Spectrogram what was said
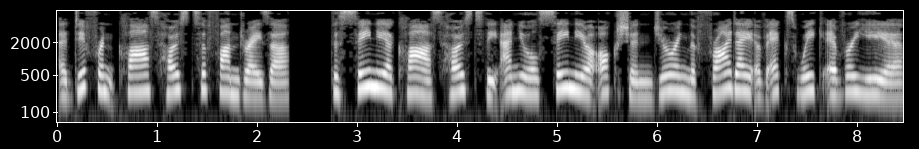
a different class hosts a fundraiser. The senior class hosts the annual senior auction during the Friday of X Week every year.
